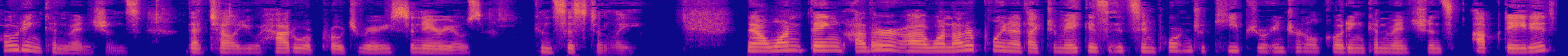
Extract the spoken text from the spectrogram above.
coding conventions that tell you how to approach various scenarios consistently. Now, one thing other, uh, one other point I'd like to make is it's important to keep your internal coding conventions updated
